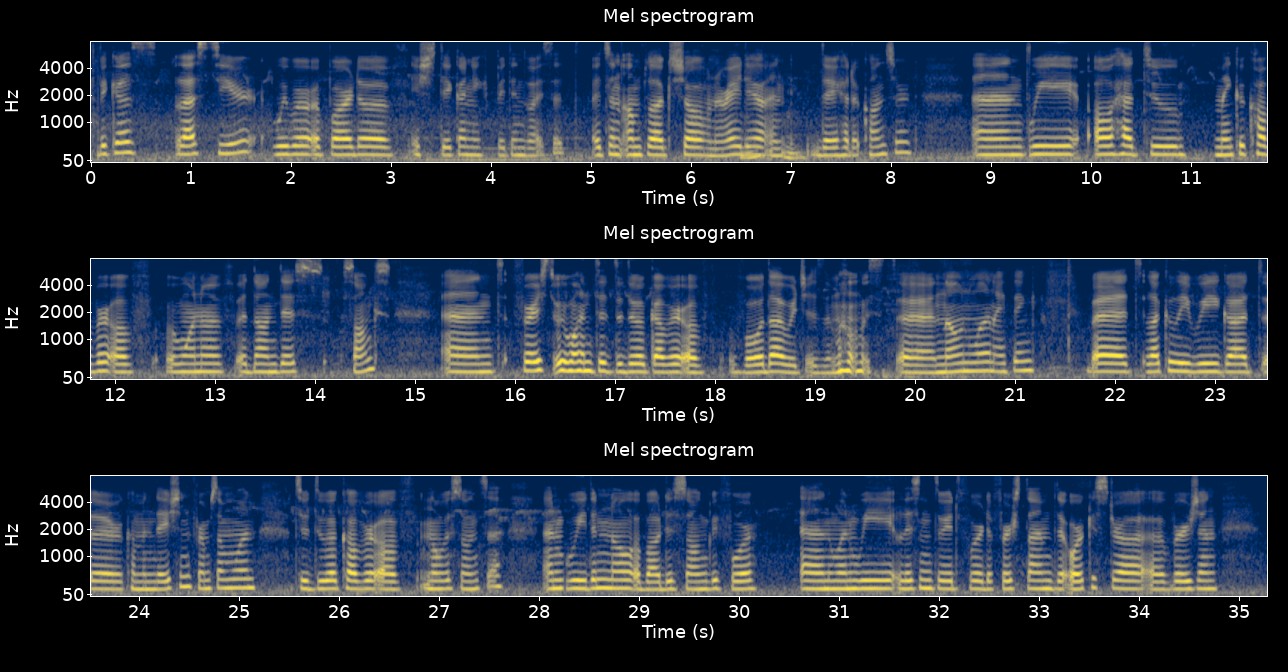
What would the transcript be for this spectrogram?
Because last year we were a part of Ishtikanich 25. It's an unplugged show on a radio and they had a concert. And we all had to make a cover of one of Dan D's songs. And first we wanted to do a cover of Voda, which is the most uh, known one, I think. But luckily we got a recommendation from someone to do a cover of Novo Sonce and we didn't know about this song before. And when we listened to it for the first time, the orchestra uh, version,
